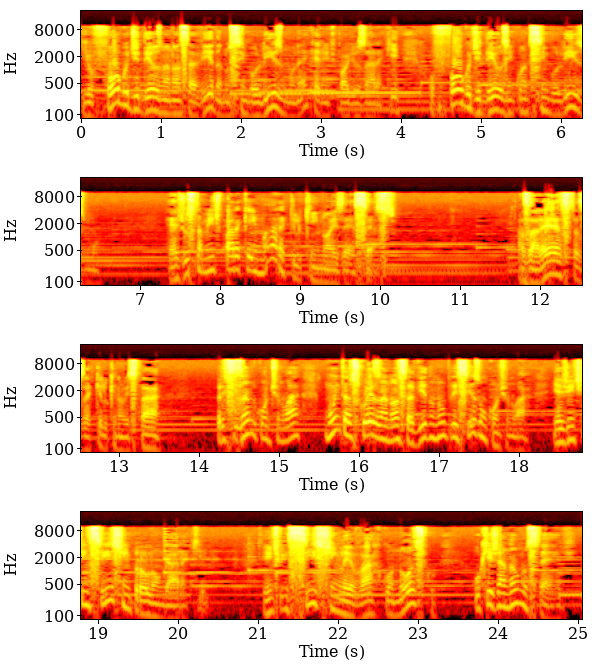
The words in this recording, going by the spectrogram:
E o fogo de Deus na nossa vida, no simbolismo né, que a gente pode usar aqui, o fogo de Deus enquanto simbolismo, é justamente para queimar aquilo que em nós é excesso. As arestas, aquilo que não está precisando continuar. Muitas coisas na nossa vida não precisam continuar. E a gente insiste em prolongar aquilo. A gente insiste em levar conosco o que já não nos serve.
